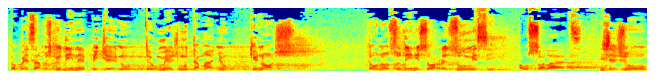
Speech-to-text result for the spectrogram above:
Então pensamos que o dini é pequeno, tem o mesmo tamanho que nós. Então o nosso dini só resume-se ao salat, jejum,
